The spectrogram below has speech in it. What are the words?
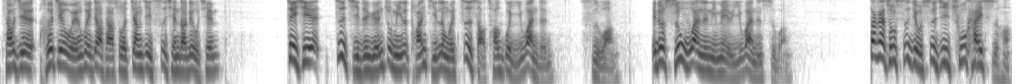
调解和解委员会调查说，将近四千到六千。这些自己的原住民的团体认为，至少超过一万人死亡，也就十五万人里面有一万人死亡。大概从十九世纪初开始，哈，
